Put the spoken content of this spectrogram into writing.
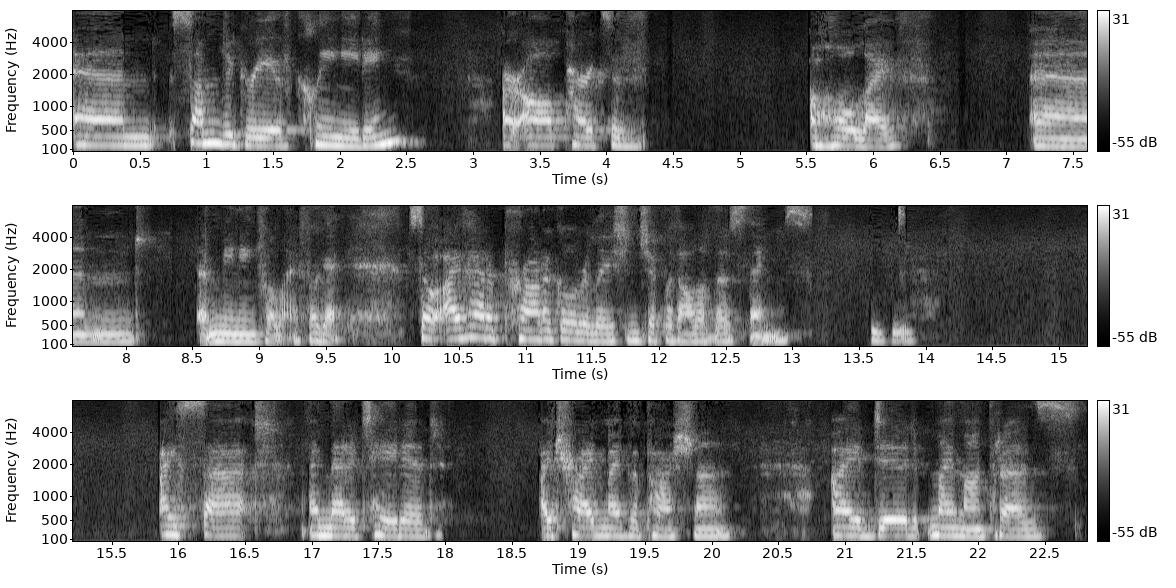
and some degree of clean eating are all parts of a whole life and a meaningful life. Okay. So I've had a prodigal relationship with all of those things. Mm-hmm. I sat, I meditated, I tried my Vipassana, I did my mantras,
